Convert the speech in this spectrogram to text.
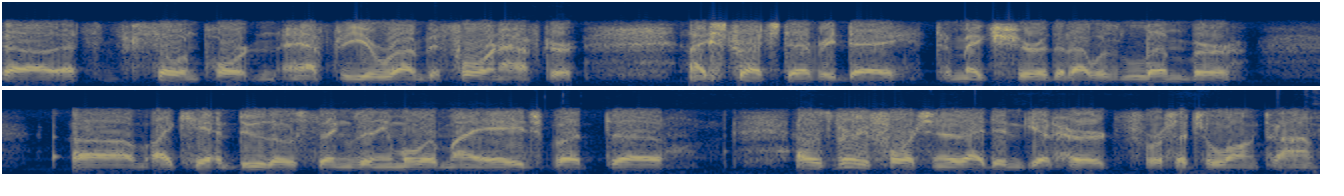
Uh, that's so important after you run, before and after. I stretched every day to make sure that I was limber. Um, I can't do those things anymore at my age, but uh, I was very fortunate I didn't get hurt for such a long time.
